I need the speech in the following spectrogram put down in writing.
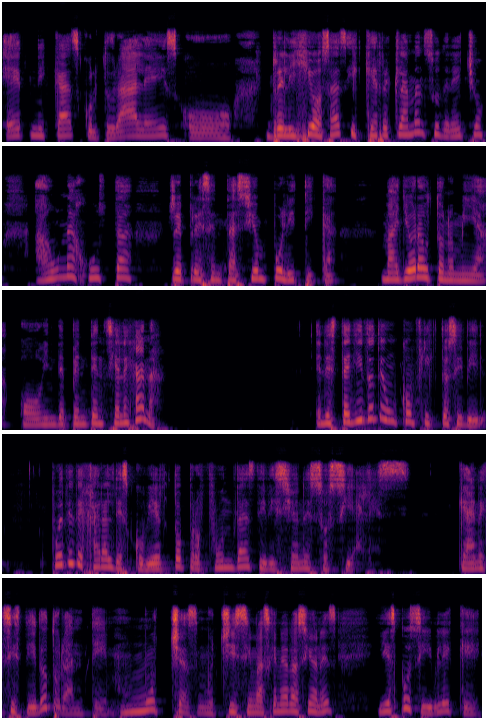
étnicas, culturales o religiosas y que reclaman su derecho a una justa representación política, mayor autonomía o independencia lejana. El estallido de un conflicto civil puede dejar al descubierto profundas divisiones sociales que han existido durante muchas, muchísimas generaciones y es posible que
